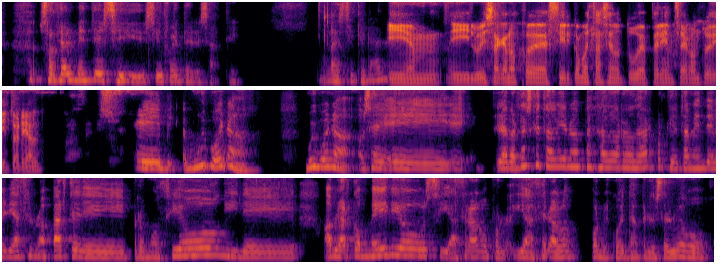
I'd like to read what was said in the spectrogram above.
socialmente sí, sí fue interesante. Así que nada. Em, y, Luisa, ¿qué nos puedes decir? ¿Cómo está siendo tu experiencia con tu editorial? Eh, muy buena, muy buena. O sea, eh, la verdad es que todavía no he empezado a rodar porque yo también debería hacer una parte de promoción y de hablar con medios y hacer algo por, y hacer algo por mi cuenta, pero desde luego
